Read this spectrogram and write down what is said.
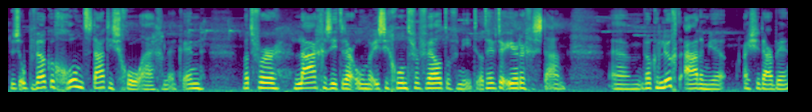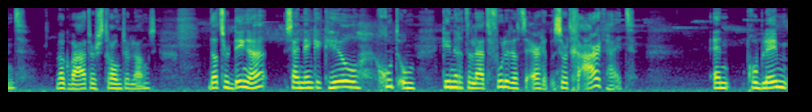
Dus op welke grond staat die school eigenlijk? En wat voor lagen zitten daaronder? Is die grond vervuild of niet? Wat heeft er eerder gestaan? Um, welke lucht adem je als je daar bent? Welk water stroomt er langs? Dat soort dingen zijn denk ik heel goed om kinderen te laten voelen dat ze er een soort geaardheid. En het probleem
